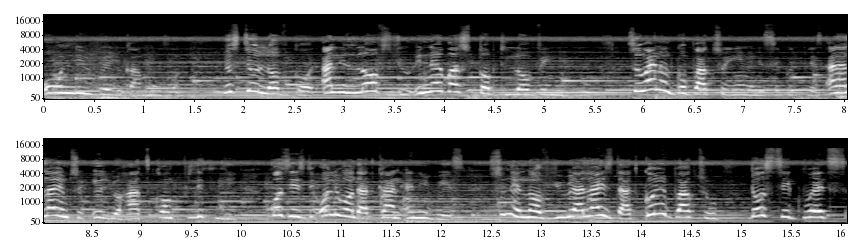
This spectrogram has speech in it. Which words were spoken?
only way you can move on. You still love god and he loves you. He never stopped loving you so why not go back to him in the secret place and allow him to heal your heart completely? Because he's the only one that can anyways. Soon enough you realize that going back to those secrets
